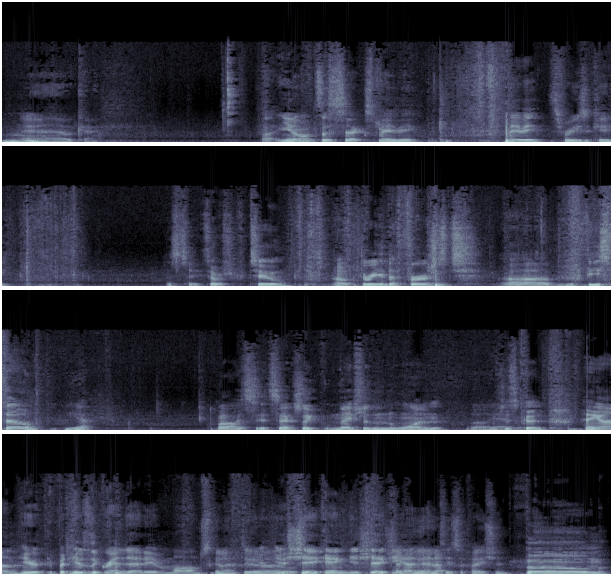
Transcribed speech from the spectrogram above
yeah, okay. Uh, you know, it's a six, maybe. Maybe. Three's a key. That's two. So for two. Oh, three, the first uh, Mephisto. Yep. Wow, it's it's actually nicer than the one, Well, which yeah. is good. Hang on here, but here's the granddaddy of them all. I'm just gonna do a You're shaking, you're shaking, shaking with and, uh, anticipation. boom,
